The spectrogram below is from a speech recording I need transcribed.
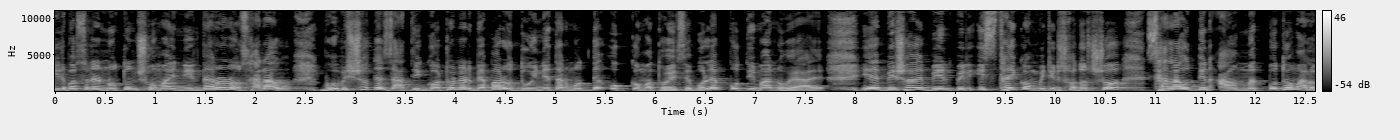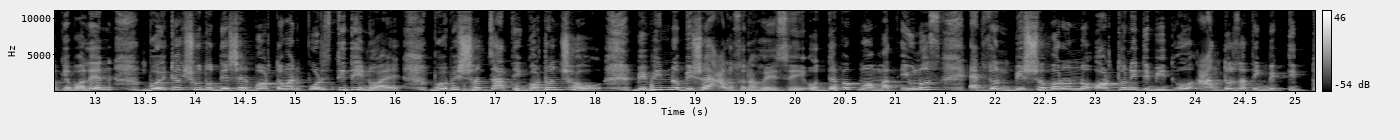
নির্বাচনের নতুন সময় নির্ধারণও ছাড়াও ভবিষ্যতে জাতি গঠনের ব্যাপারও দুই নেতার মধ্যে ঐক্যমত হয়েছে বলে প্রতিমান হয়ে এ বিষয়ে বিএনপির স্থায়ী কমিটির সদস্য সালাউদ্দিন আহমেদ প্রথম আলোকে বলেন, বৈঠক শুধু দেশের বর্তমান পরিস্থিতি নয়, ভবিষ্যৎ জাতি গঠন সহ বিভিন্ন বিষয়ে আলোচনা হয়েছে। অধ্যাপক মোহাম্মদ ইউনুস একজন বিশ্ববরণ্য অর্থনীতিবিদ ও আন্তর্জাতিক ব্যক্তিত্ব।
